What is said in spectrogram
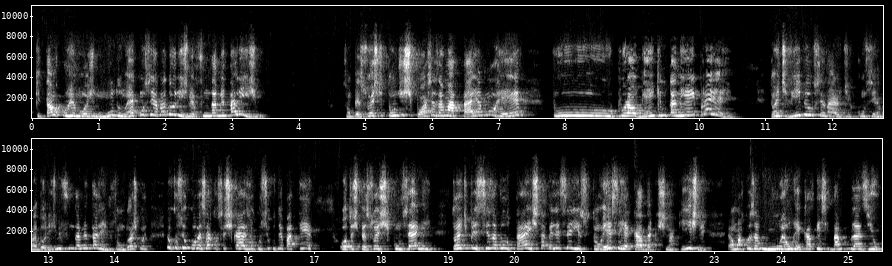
O que está ocorrendo hoje no mundo não é conservadorismo, é fundamentalismo. São pessoas que estão dispostas a matar e a morrer por, por alguém que não está nem aí para ele. Então a gente vive um cenário de conservadorismo e fundamentalismo. São duas coisas. Eu consigo conversar com esses caras, eu consigo debater, outras pessoas conseguem. Então a gente precisa voltar a estabelecer isso. Então, esse recado da Cristina Kirchner é uma coisa, é um recado que a gente dá para o Brasil.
